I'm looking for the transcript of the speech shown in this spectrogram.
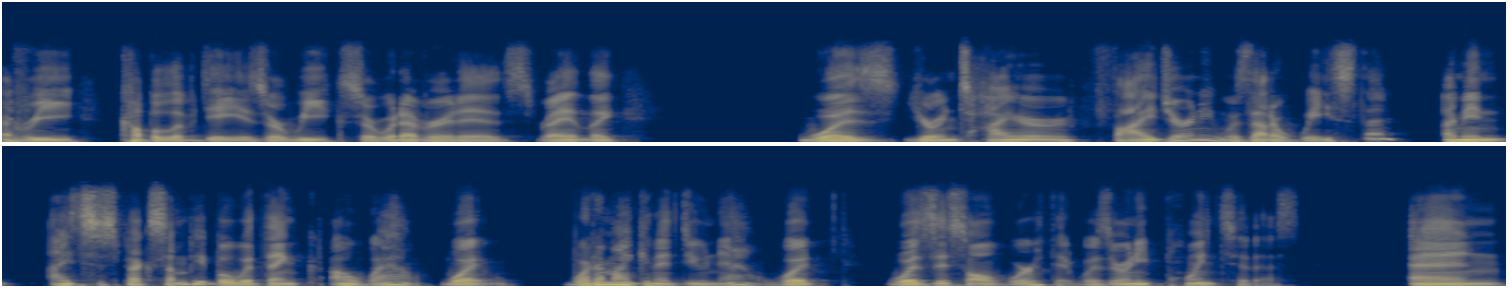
every couple of days or weeks or whatever it is, right? Like was your entire FI journey was that a waste then? I mean, I suspect some people would think, "Oh wow, what what am I going to do now? What was this all worth it? Was there any point to this?" And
